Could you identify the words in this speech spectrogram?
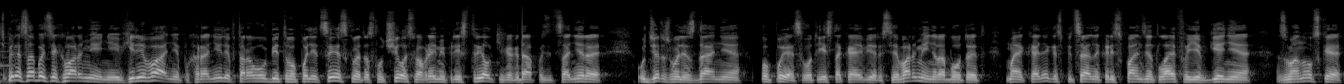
Теперь о событиях в Армении. В Ереване похоронили второго убитого полицейского. Это случилось во время перестрелки, когда оппозиционеры удерживали здание ППС. Вот есть такая версия. В Армении работает моя коллега, специальный корреспондент Лайфа Евгения Змановская.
